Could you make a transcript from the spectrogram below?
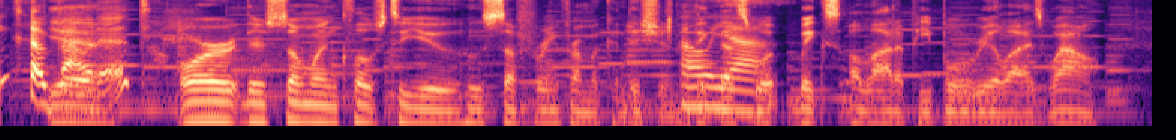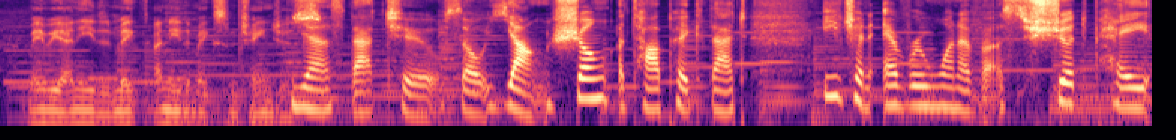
about yeah. it. Or there's someone close to you who's suffering from a condition. I Oh, think that's yeah. what makes a lot of people realize, wow, maybe I need to make I need to make some changes. Yes, that too. So 养生, a topic that each and every one of us should pay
